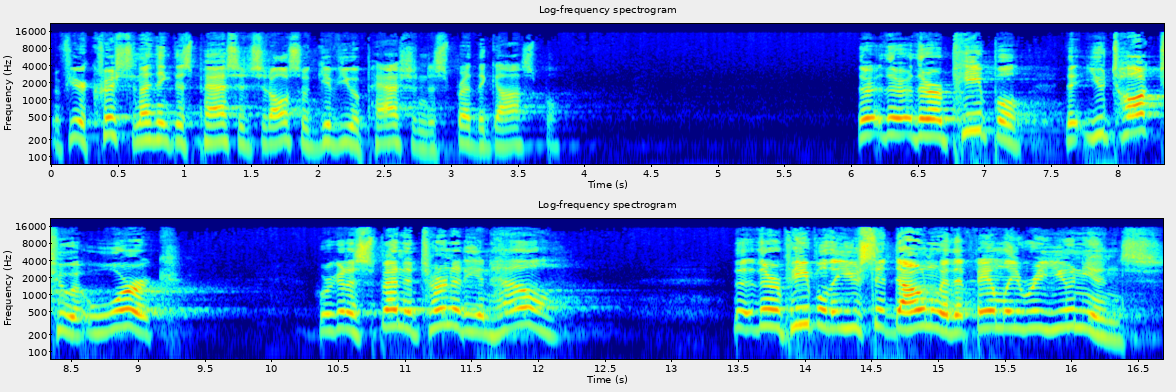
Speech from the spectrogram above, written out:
If you're a Christian, I think this passage should also give you a passion to spread the gospel. There, there, there are people that you talk to at work who are going to spend eternity in hell. There are people that you sit down with at family reunions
